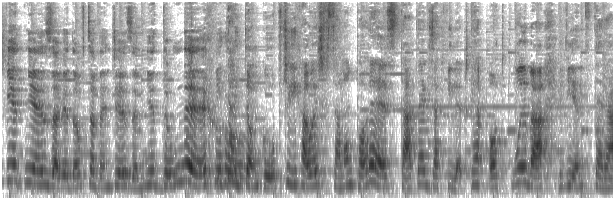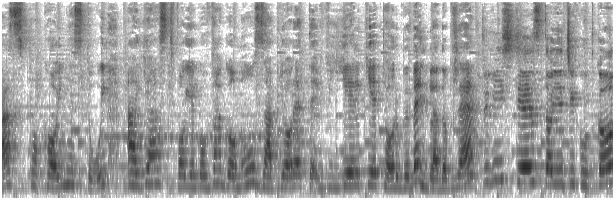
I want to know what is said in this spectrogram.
świetnie, zawiadowca będzie ze mnie dumny. Witaj Tomku, przyjechałeś w samą porę. Statek za chwileczkę odpływa, więc teraz spokojnie stój, a ja z Twojego wagonu zabiorę te wielkie torby węgla, dobrze? Oczywiście, stoję cichutko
